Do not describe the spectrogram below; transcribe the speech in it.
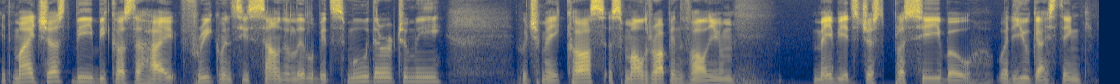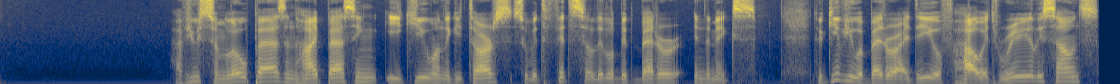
It might just be because the high frequencies sound a little bit smoother to me, which may cause a small drop in volume. Maybe it's just placebo. What do you guys think? I've used some low pass and high passing EQ on the guitars so it fits a little bit better in the mix. To give you a better idea of how it really sounds,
